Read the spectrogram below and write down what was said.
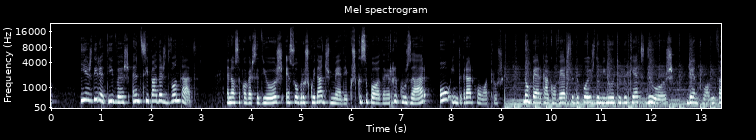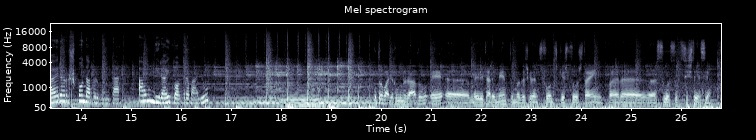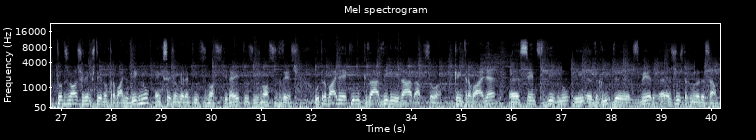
E as diretivas antecipadas de vontade. A nossa conversa de hoje é sobre os cuidados médicos que se podem recusar ou integrar com outros. Não perca a conversa depois do minuto do CAT de hoje. Bento Oliveira responde à pergunta: há um direito ao trabalho? O trabalho remunerado é uh, maioritariamente uma das grandes fontes que as pessoas têm para a sua subsistência. Todos nós queremos ter um trabalho digno em que sejam garantidos os nossos direitos, os nossos deveres. O trabalho é aquilo que dá dignidade à pessoa. Quem trabalha uh, sente-se digno e, uh, de, de, receber a justa remuneração.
